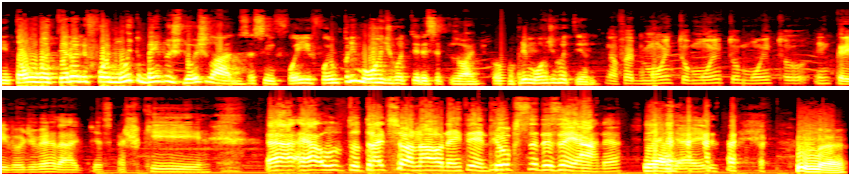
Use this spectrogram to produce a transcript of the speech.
Então o roteiro ele foi muito bem dos dois lados, assim, foi foi um primor de roteiro esse episódio, foi um primor de roteiro. Não, foi muito, muito, muito incrível, de verdade. Acho que. É, é o, o tradicional, né? Entendeu? Precisa desenhar, né? E É, aí eles, né?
